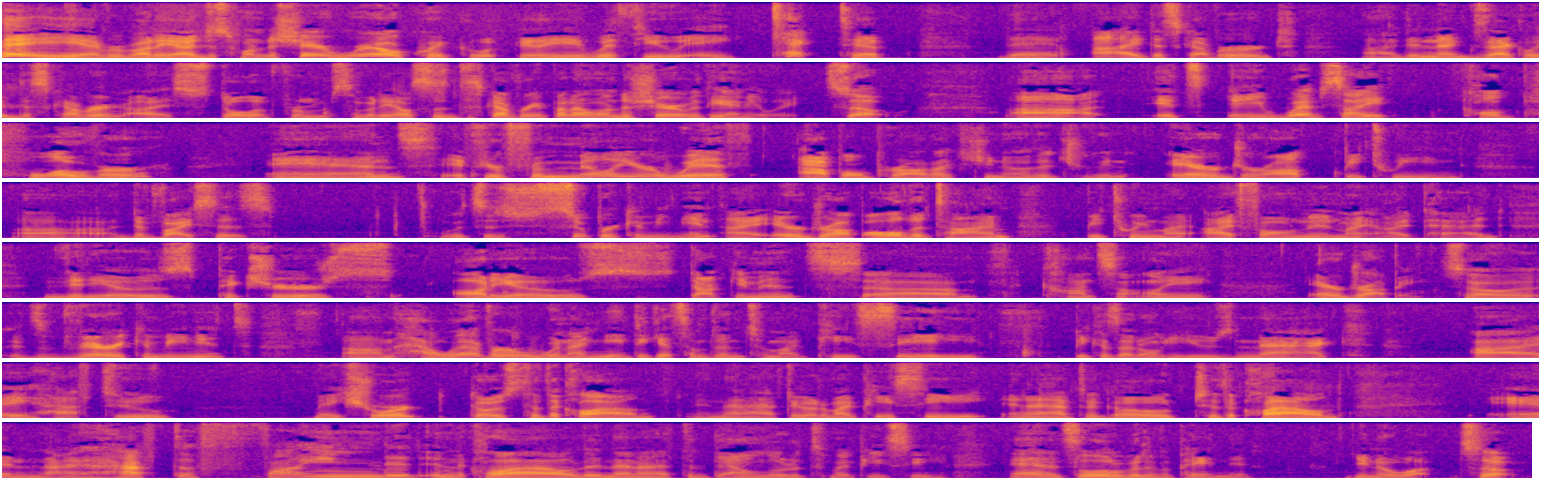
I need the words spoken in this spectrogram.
Hey everybody, I just wanted to share real quickly with you a tech tip that I discovered. I didn't exactly discover it, I stole it from somebody else's discovery, but I wanted to share it with you anyway. So, uh, it's a website called Plover, and if you're familiar with Apple products, you know that you can airdrop between uh, devices, which is super convenient. I airdrop all the time between my iPhone and my iPad videos, pictures, audios, documents, um, constantly airdropping. So it's very convenient. Um, however, when I need to get something to my PC, because I don't use Mac, I have to make sure it goes to the cloud, and then I have to go to my PC, and I have to go to the cloud, and I have to find it in the cloud, and then I have to download it to my PC, and it's a little bit of a pain in you know what. So,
